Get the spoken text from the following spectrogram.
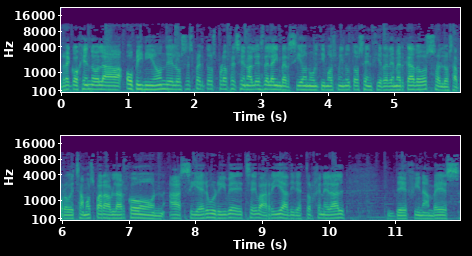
recogiendo la opinión de los expertos profesionales de la inversión. Últimos minutos en cierre de mercados. Los aprovechamos para hablar con Asier Uribe Echevarría, director general de Finambés.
